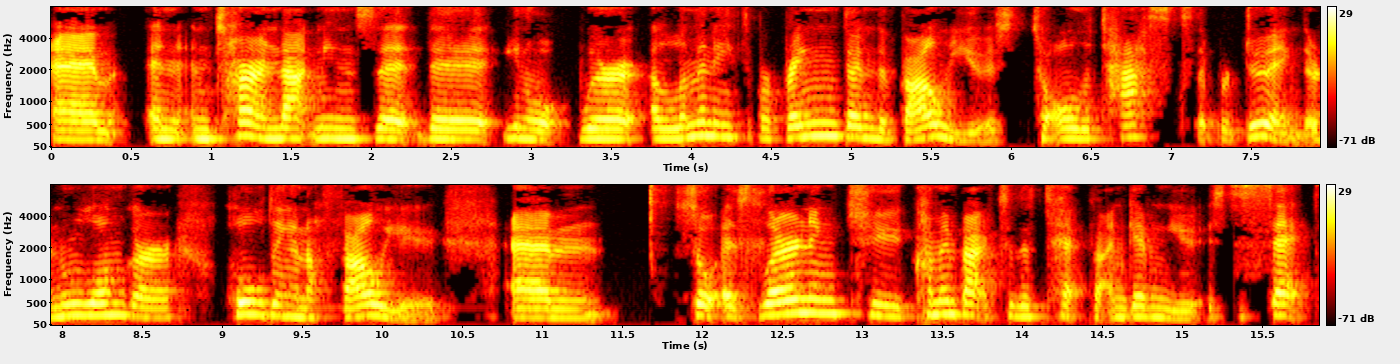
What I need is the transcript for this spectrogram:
Um and in turn that means that the you know we're eliminating we're bringing down the values to all the tasks that we're doing. They're no longer holding enough value. Um so it's learning to coming back to the tip that I'm giving you is to set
